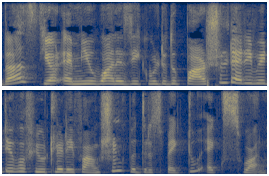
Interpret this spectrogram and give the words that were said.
Thus, your mu1 is equal to the partial derivative of utility function with respect to x1.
